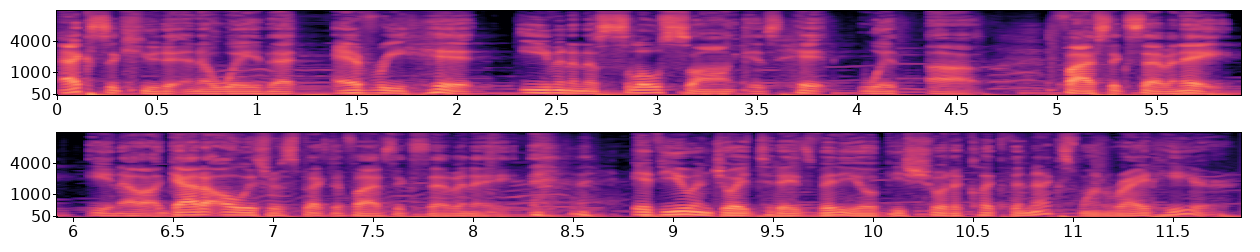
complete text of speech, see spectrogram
execute it in a way that every hit, even in a slow song, is hit with uh, five, six, seven, eight. You know, I gotta always respect the five, six, seven, eight. if you enjoyed today's video, be sure to click the next one right here.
